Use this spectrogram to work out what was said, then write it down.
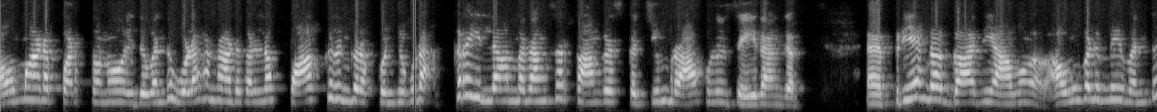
அவமானப்படுத்தணும் இது வந்து உலக நாடுகள்லாம் பாக்குதுங்கிற கொஞ்சம் கூட அக்கறை இல்லாம தாங்க சார் காங்கிரஸ் கட்சியும் ராகுலும் செய்யறாங்க பிரியங்கா காந்தி அவங்க அவங்களுமே வந்து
